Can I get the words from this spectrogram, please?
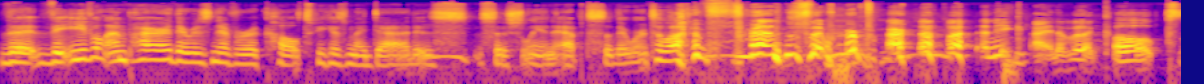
the the evil empire, there was never a cult because my dad is socially inept, so there weren't a lot of friends that were part of any kind of a cult.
